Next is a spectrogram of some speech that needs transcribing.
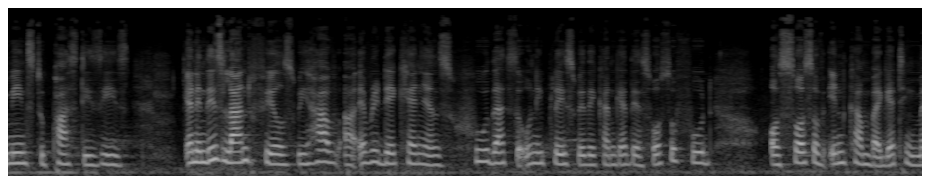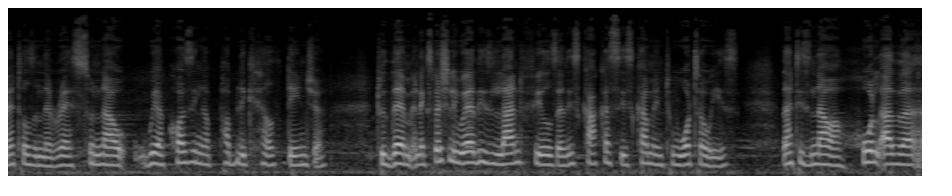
means to pass disease. And in these landfills, we have uh, everyday Kenyans who that's the only place where they can get their source of food or source of income by getting metals and the rest. So now we are causing a public health danger to them, and especially where these landfills and these carcasses come into waterways. That is now a whole other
